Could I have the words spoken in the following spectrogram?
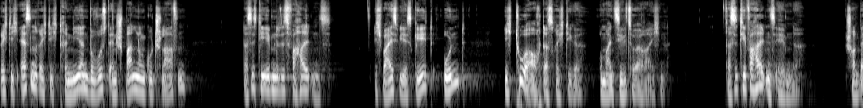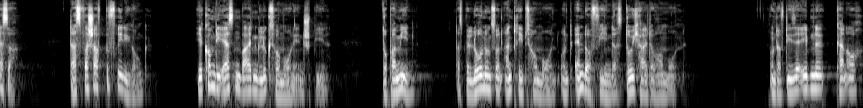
Richtig essen, richtig trainieren, bewusst entspannen und gut schlafen, das ist die Ebene des Verhaltens. Ich weiß, wie es geht und ich tue auch das Richtige, um mein Ziel zu erreichen. Das ist die Verhaltensebene. Schon besser. Das verschafft Befriedigung. Hier kommen die ersten beiden Glückshormone ins Spiel. Dopamin, das Belohnungs- und Antriebshormon und Endorphin, das Durchhaltehormon. Und auf dieser Ebene kann auch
